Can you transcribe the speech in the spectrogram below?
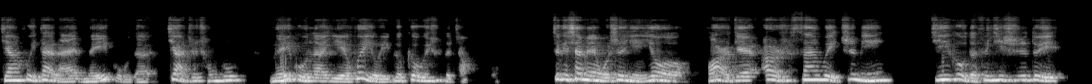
将会带来美股的价值重估，美股呢也会有一个个位数的涨幅。这个下面我是引用华尔街二十三位知名机构的分析师对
